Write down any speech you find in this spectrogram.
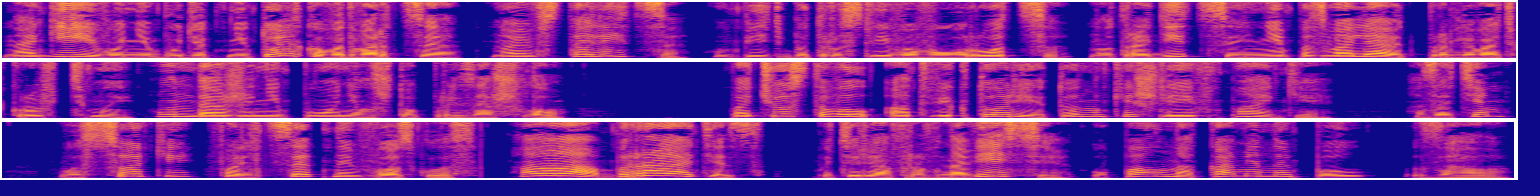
Ноги его не будет не только во дворце, но и в столице. Убить бы трусливого уродца, но традиции не позволяют проливать кровь тьмы. Он даже не понял, что произошло. Почувствовал от Виктории тонкий шлейф магии, а затем высокий фальцетный возглас. «А, братец!» Потеряв равновесие, упал на каменный пол зала.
